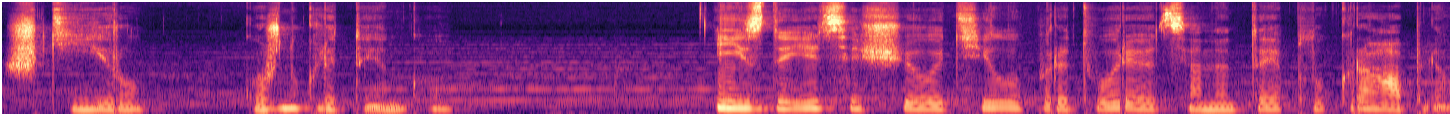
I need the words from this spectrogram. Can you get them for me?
шкіру, кожну клітинку. І здається, що тіло перетворюється на теплу краплю,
